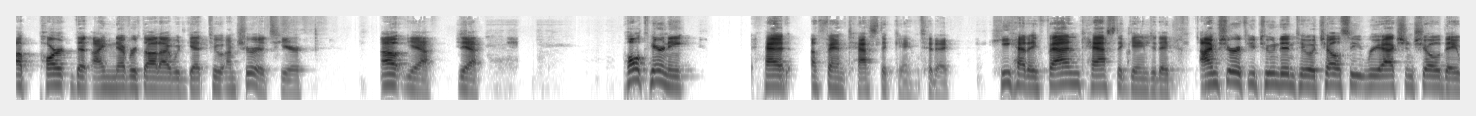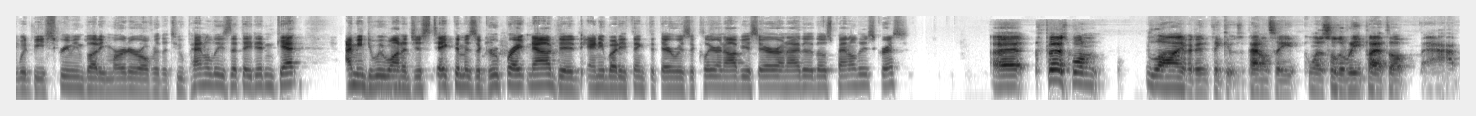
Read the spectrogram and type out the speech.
a part that I never thought I would get to. I'm sure it's here. Oh, yeah. Yeah. Paul Tierney had a fantastic game today. He had a fantastic game today. I'm sure if you tuned into a Chelsea reaction show, they would be screaming bloody murder over the two penalties that they didn't get. I mean, do we want to just take them as a group right now? Did anybody think that there was a clear and obvious error on either of those penalties, Chris? Uh, first one live, I didn't think it was a penalty. When I saw the replay, I thought ah,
